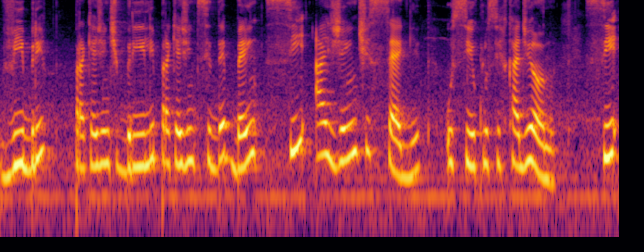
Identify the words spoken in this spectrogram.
vibre, para que a gente brilhe, para que a gente se dê bem se a gente segue o ciclo circadiano, se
